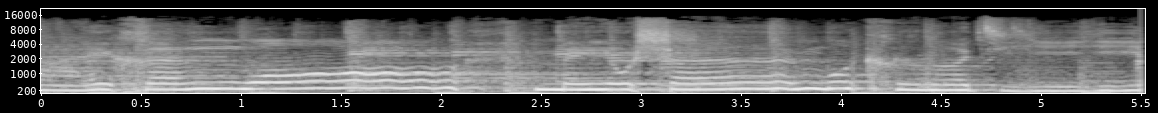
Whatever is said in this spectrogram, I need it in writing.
再恨我，没有什么可记忆。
